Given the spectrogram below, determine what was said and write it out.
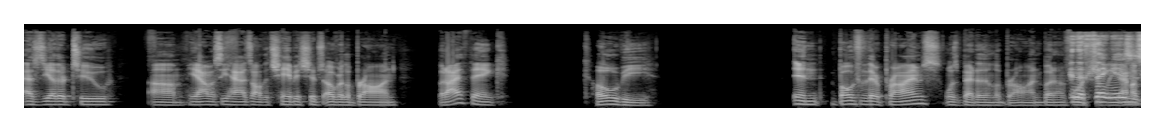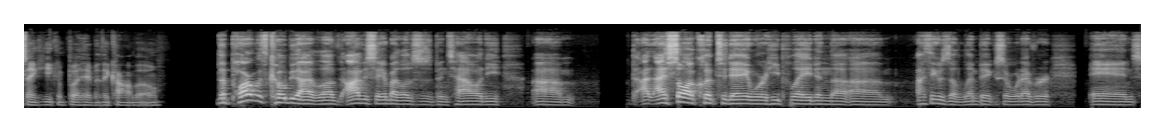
as the other two. Um, he obviously has all the championships over LeBron, but I think Kobe in both of their primes was better than LeBron. But unfortunately, I is- don't is- think he can put him in the combo. the part with Kobe that I loved, obviously everybody loves his mentality. Um, I, I saw a clip today where he played in the, um, I think it was the Olympics or whatever, and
